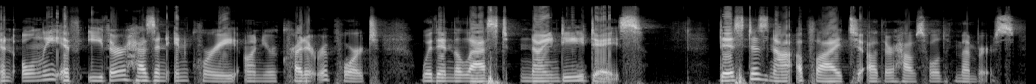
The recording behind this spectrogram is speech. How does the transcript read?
and only if either has an inquiry on your credit report within the last 90 days. This does not apply to other household members.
